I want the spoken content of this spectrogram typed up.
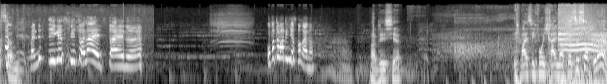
Das an. Meine Ziege ist viel toller als deine. Oh, warte, warte, hier ist noch eine. Warte, die ist hier. Ich weiß nicht, wo ich rein darf. Das ist so blöd.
